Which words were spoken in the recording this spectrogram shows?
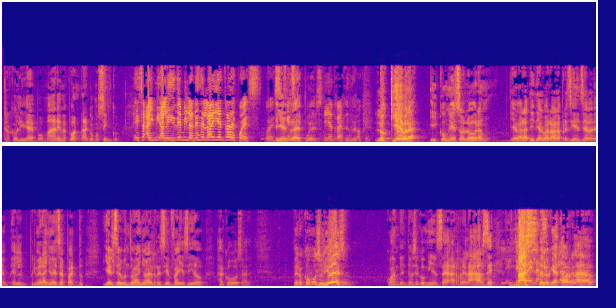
creo que Olivia de Pomares, me ponen, eran como cinco. Esa, ahí, a de Milanés de la y entra después. Ella entra después. Ella entra después. Okay. Los quiebra y con eso logran llevar a Titi Alvarado a la presidencia el primer año de ese pacto y el segundo año al recién fallecido Jacobo Sala. Pero ¿cómo surgió eso? Cuando entonces comienza a relajarse más de, lo que ya estaba relajado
